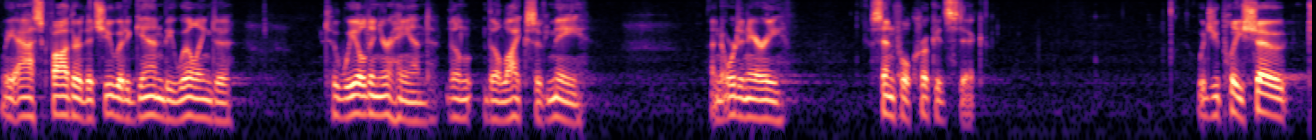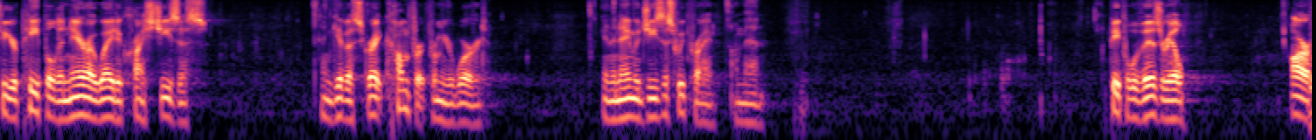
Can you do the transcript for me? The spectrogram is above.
We ask, Father, that you would again be willing to to wield in your hand the, the likes of me, an ordinary, sinful, crooked stick. Would you please show to your people the narrow way to Christ Jesus and give us great comfort from your word? In the name of Jesus we pray. Amen. People of Israel are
